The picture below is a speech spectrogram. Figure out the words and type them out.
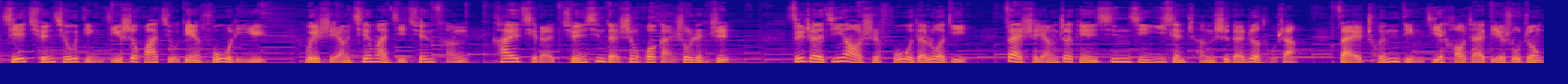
携全球顶级奢华酒店服务礼遇。为沈阳千万级圈层开启了全新的生活感受认知。随着金钥匙服务的落地，在沈阳这片新晋一线城市的热土上，在纯顶级豪宅别墅中，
